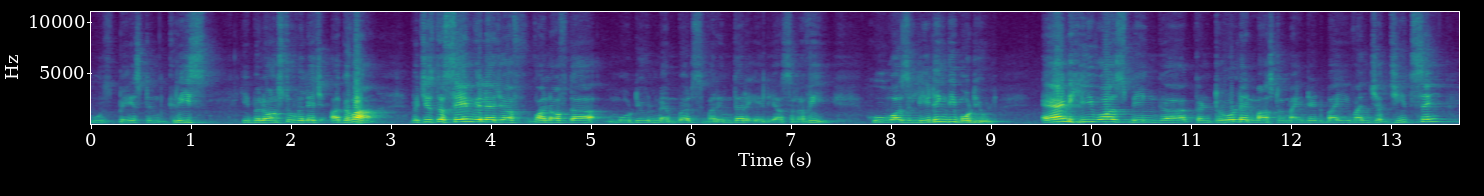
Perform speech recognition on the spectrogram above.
who is based in Greece. He belongs to village Agwa, which is the same village of one of the module members, Varinder alias Ravi, who was leading the module. And he was being uh, controlled and masterminded by one Jagjit Singh,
